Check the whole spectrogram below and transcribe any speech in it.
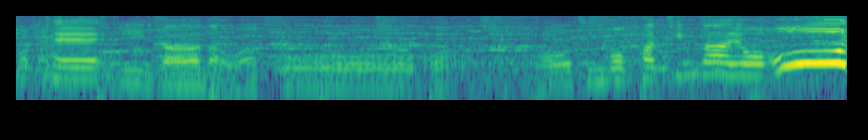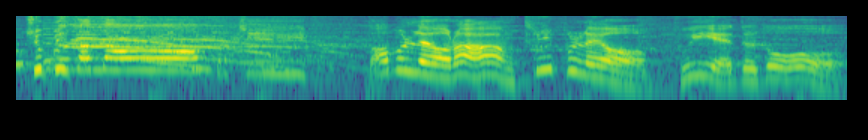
호텔이가 나왔고. 어, 어 중복 파티인가요? 오 주피 싼다! 그렇지. 더블 레어랑 트리플 레어 V 애들도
